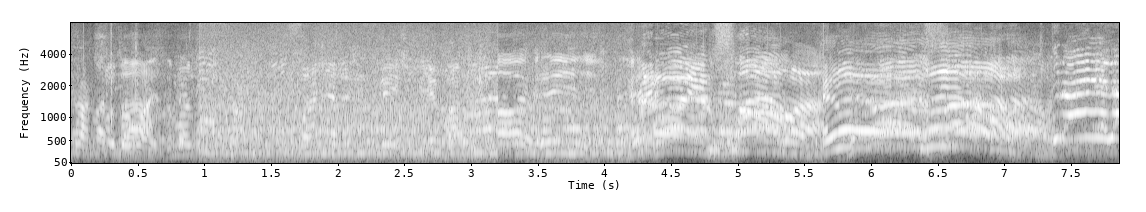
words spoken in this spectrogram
Свобода! Героям слава! Героям слава! Україна!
